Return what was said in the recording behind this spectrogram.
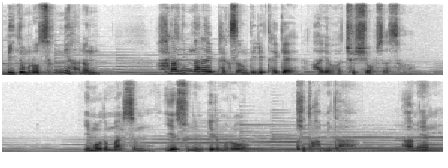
믿음으로 승리하는 하나님 나라의 백성들이 되게 하여 주시옵소서. 이 모든 말씀 예수님 이름으로 기도합니다. 아멘.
